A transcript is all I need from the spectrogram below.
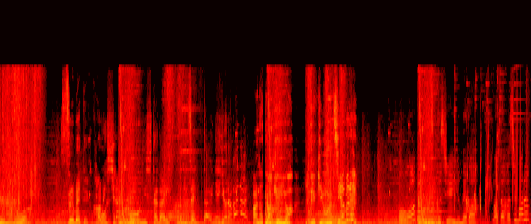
るものは全て神のお知らせ法に従い絶対に揺るがない。あなた負けんよ敵を打ち破れ大雨美しい夢がまた始まる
